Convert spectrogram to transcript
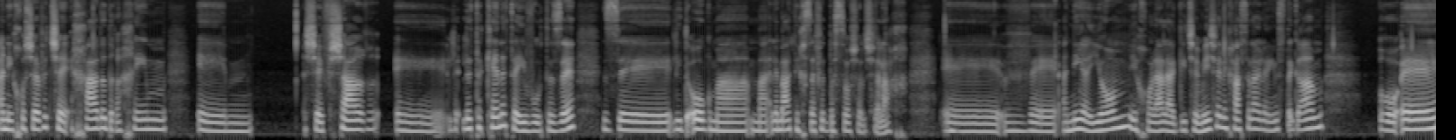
אני חושבת שאחד הדרכים אה, שאפשר אה, לתקן את העיוות הזה, זה לדאוג מה, מה, למה את נחשפת בסושיאל שלך. אה, ואני היום יכולה להגיד שמי שנכנס אליי לאינסטגרם, רואה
